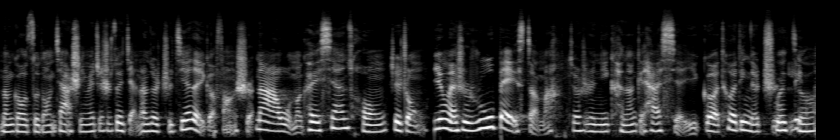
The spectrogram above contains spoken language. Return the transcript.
能够自动驾驶，因为这是最简单、最直接的一个方式。那我们可以先从这种因为是 rule based 嘛，就是你可能给它写一个特定的指令，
